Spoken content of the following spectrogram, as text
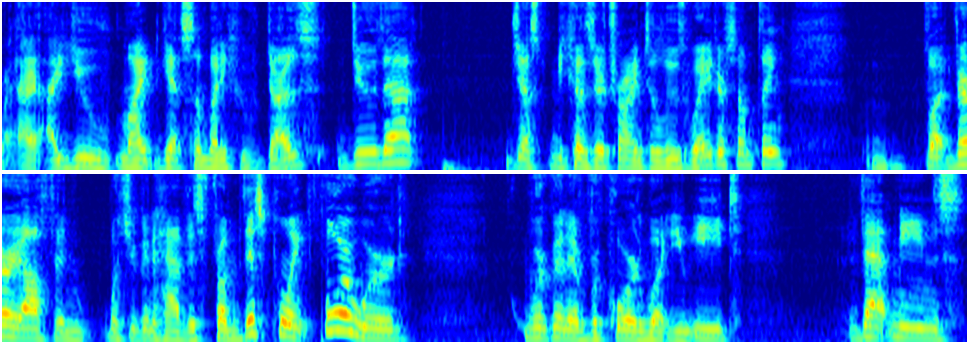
I, I, you might get somebody who does do that just because they're trying to lose weight or something. But very often, what you're going to have is from this point forward, we're going to record what you eat. That means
